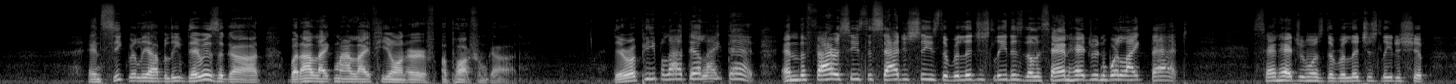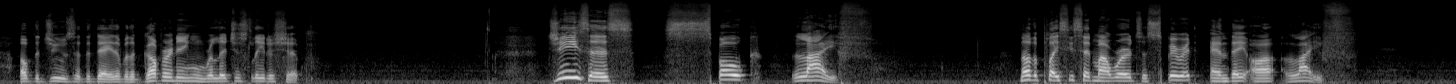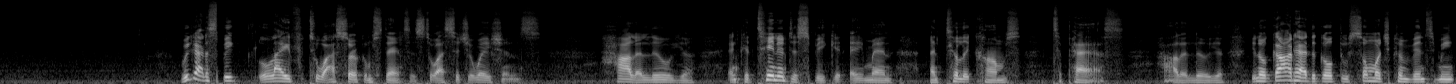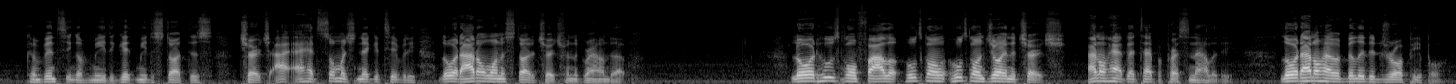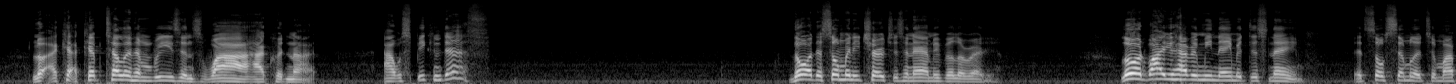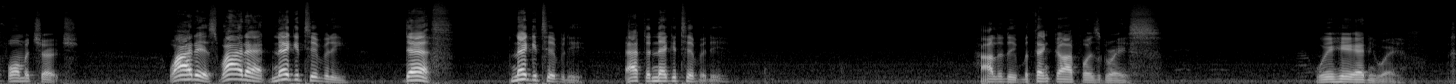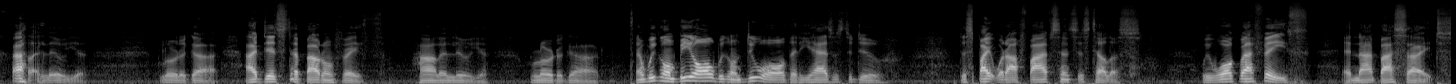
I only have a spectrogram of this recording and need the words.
And secretly, I believe there is a God, but I like my life here on earth apart from God. There are people out there like that. And the Pharisees, the Sadducees, the religious leaders, the Sanhedrin were like that. Sanhedrin was the religious leadership of the Jews of the day, they were the governing religious leadership. Jesus spoke life. Another place he said, My words are spirit and they are life. We got to speak life to our circumstances, to our situations. Hallelujah. And continue to speak it, amen, until it comes to pass. Hallelujah. You know, God had to go through so much convince me, convincing of me to get me to start this church. I, I had so much negativity. Lord, I don't want to start a church from the ground up. Lord, who's going to follow? Who's going who's going to join the church? I don't have that type of personality. Lord, I don't have ability to draw people. Look, I kept telling him reasons why I could not. I was speaking death. Lord, there's so many churches in Amityville already. Lord, why are you having me name it this name? It's so similar to my former church. Why this? Why that? Negativity, death, negativity after negativity. Hallelujah. But thank God for His grace. We're here anyway. Hallelujah. Glory to God. I did step out on faith. Hallelujah. Glory to God. And we're going to be all, we're going to do all that He has us to do, despite what our five senses tell us. We walk by faith and not by sight.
